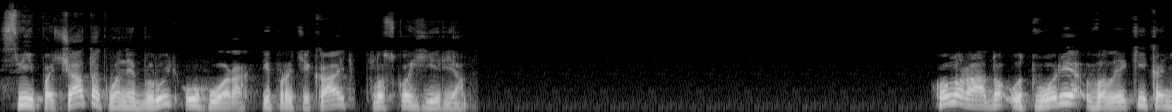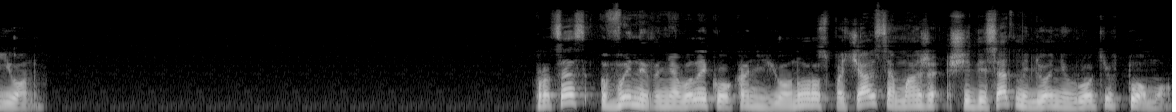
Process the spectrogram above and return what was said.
Свій початок вони беруть у горах і протікають плоскогір'ям. Колорадо утворює Великий каньйон. Процес виникнення Великого каньйону розпочався майже 60 мільйонів років тому,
